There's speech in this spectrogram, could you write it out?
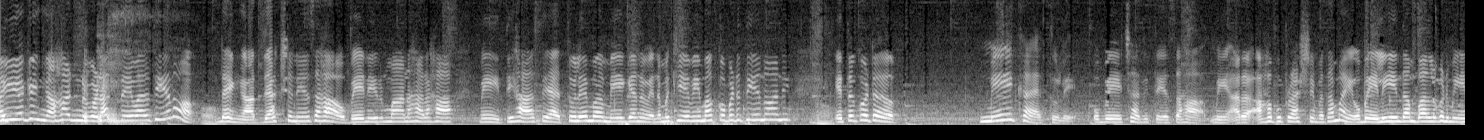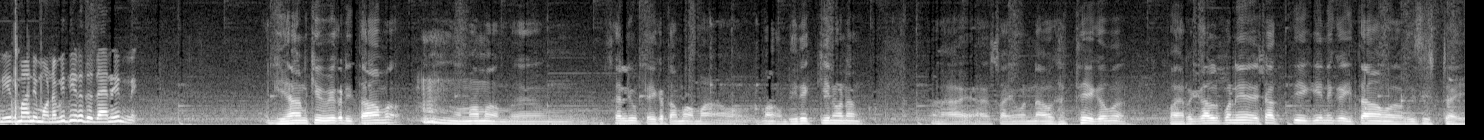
අයියගෙන් අහන්න ගොඩක් දේවල් තියෙනවා. දැන් අධ්‍යක්ෂණය සහ ඔබේ නිර්මාණ හරහා මේ ඉතිහාසය ඇතුළෙම මේ ගැන වෙනම කියවීමක් ඔබට තියෙනවානේ. එතකොට මේක ඇතුළේ ඔබේ චරිතය සහ මේ අර අහපු ප්‍රශ්නම තමයි ඔබ එලිය ඉදම් බලකට මේ නිර්මාණය මොන විදිරද දැනෙන්නේ ගියාන් කිව්වකට ඉතාම මම සැලියුට් ඒක තමා දිරෙක් කියනවනම් සයවන්නාව ගත්තේ එකම පරගල්පනය ශක්තිය කියන එක ඉතාම විශිෂ්ටයි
